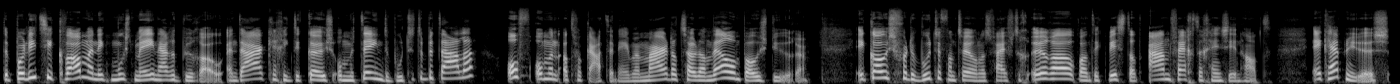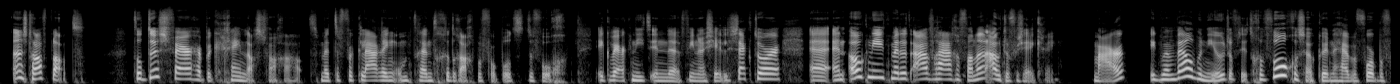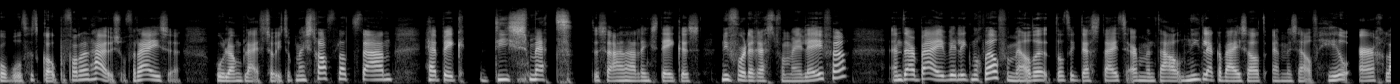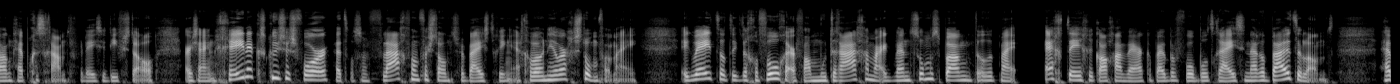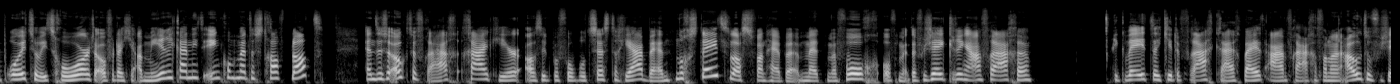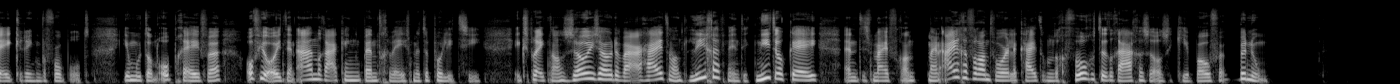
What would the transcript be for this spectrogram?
De politie kwam en ik moest mee naar het bureau. En daar kreeg ik de keus om meteen de boete te betalen of om een advocaat te nemen. Maar dat zou dan wel een poos duren. Ik koos voor de boete van 250 euro, want ik wist dat aanvechten geen zin had. Ik heb nu dus een strafblad. Tot dusver heb ik er geen last van gehad. Met de verklaring omtrent gedrag bijvoorbeeld de VOG. Ik werk niet in de financiële sector eh, en ook niet met het aanvragen van een autoverzekering. Maar ik ben wel benieuwd of dit gevolgen zou kunnen hebben voor bijvoorbeeld het kopen van een huis of reizen. Hoe lang blijft zoiets op mijn strafblad staan? Heb ik die smet, tussen aanhalingstekens, nu voor de rest van mijn leven? En daarbij wil ik nog wel vermelden dat ik destijds er mentaal niet lekker bij zat en mezelf heel erg lang heb geschaamd voor deze diefstal. Er zijn geen excuses voor. Het was een vlaag van verstandsverbijstering en gewoon heel erg stom van mij. Ik weet dat ik de gevolgen ervan moet dragen, maar ik ben soms bang dat het mij echt tegen kan gaan werken bij bijvoorbeeld reizen naar het buitenland. Heb ooit zoiets gehoord over dat je Amerika niet inkomt met een strafblad? En dus ook de vraag: ga ik hier, als ik bijvoorbeeld 60 jaar ben, nog steeds last van hebben met mijn volg of met een verzekering aanvragen? Ik weet dat je de vraag krijgt bij het aanvragen van een autoverzekering bijvoorbeeld. Je moet dan opgeven of je ooit in aanraking bent geweest met de politie. Ik spreek dan sowieso de waarheid, want liegen vind ik niet oké. en het is mijn, mijn eigen verantwoordelijkheid om de gevolgen te dragen zoals ik hierboven benoem.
